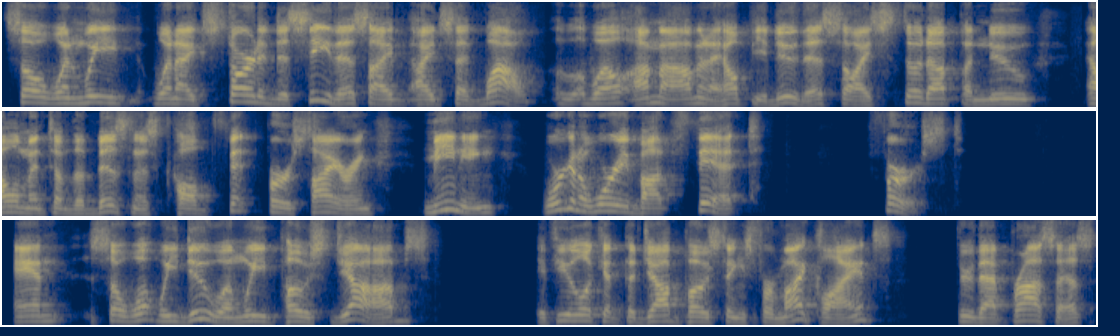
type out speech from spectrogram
So when we when I started to see this, I I said, "Wow, well, I'm I'm going to help you do this." So I stood up a new element of the business called Fit First Hiring, meaning we're going to worry about fit first. And so what we do when we post jobs, if you look at the job postings for my clients through that process,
